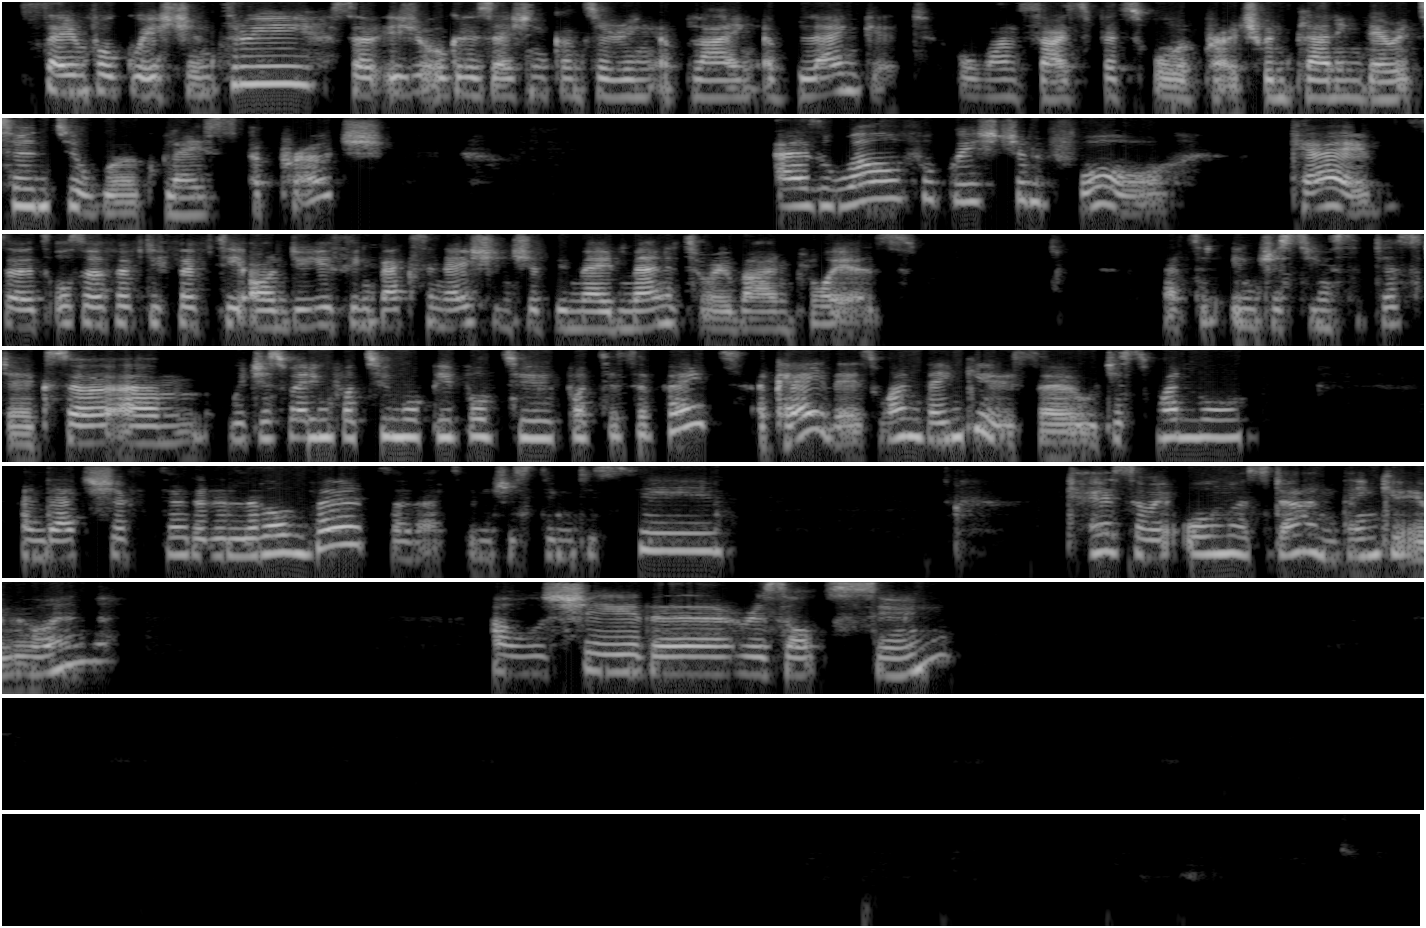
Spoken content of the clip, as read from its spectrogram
Same for question three. So is your organization considering applying a blanket or one size fits all approach when planning their return to workplace approach? As well for question four, Okay, so it's also 50-50 on do you think vaccination should be made mandatory by employers? That's an interesting statistic. So um, we're just waiting for two more people to participate. Okay, there's one, thank you. So just one more. And that shifted a little bit, so that's interesting to see. Okay, so we're almost done. Thank you, everyone. I will share the results soon.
